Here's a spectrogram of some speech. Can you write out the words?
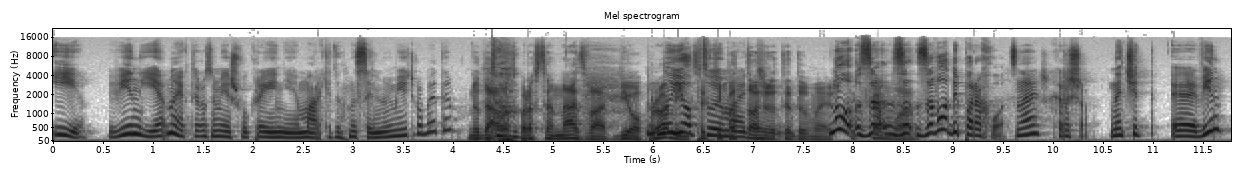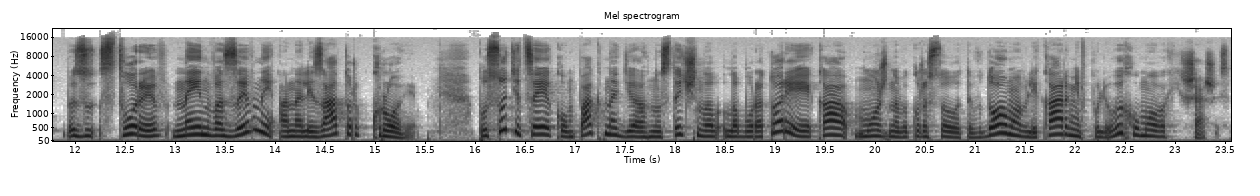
І він є, ну як ти розумієш, в Україні маркетинг не сильно вміють робити. Ну так, да, от просто назва біопромінь, ну, це типа теж ти думаєш. Ну, за, за, завод і пароход, знаєш, хорошо. Значить, е, він створив неінвазивний аналізатор крові. По суті, це є компактна діагностична лабораторія, яка можна використовувати вдома, в лікарні, в польових умовах і ще щось.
